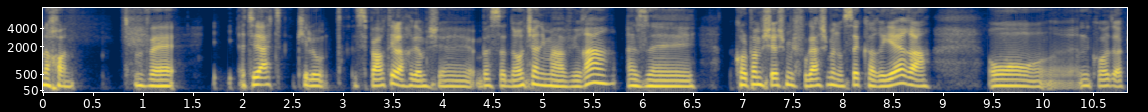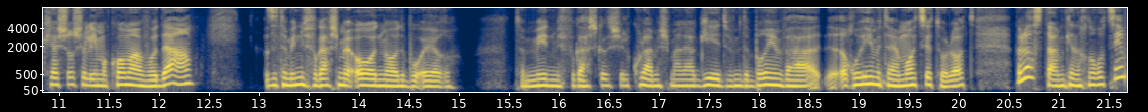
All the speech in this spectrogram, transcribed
נכון. ו... את יודעת, כאילו, סיפרתי לך גם שבסדנאות שאני מעבירה, אז uh, כל פעם שיש מפגש בנושא קריירה, או אני קוראת הקשר שלי עם מקום העבודה, זה תמיד מפגש מאוד מאוד בוער. תמיד מפגש כזה של כולם יש מה להגיד ומדברים ורואים את האמוציות עולות ולא סתם כי אנחנו רוצים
